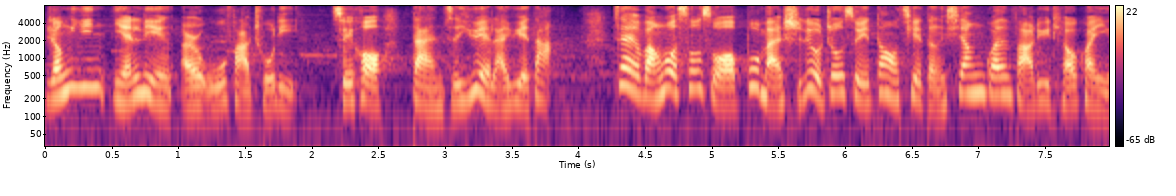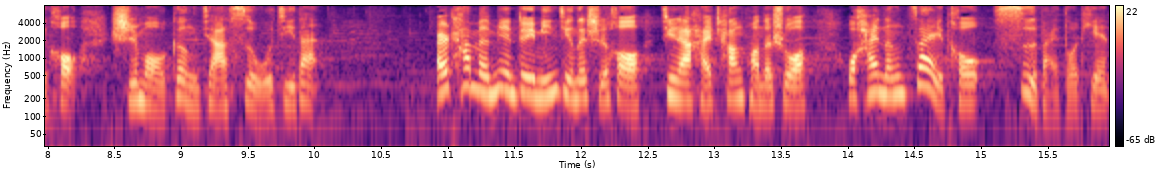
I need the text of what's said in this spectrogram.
仍因年龄而无法处理。随后胆子越来越大。在网络搜索“不满十六周岁盗窃”等相关法律条款以后，石某更加肆无忌惮。而他们面对民警的时候，竟然还猖狂地说：“我还能再偷四百多天。”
